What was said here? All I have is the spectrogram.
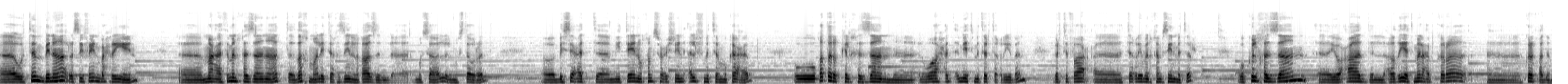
آه، وتم بناء رصيفين بحريين. آه، مع ثمان خزانات ضخمة لتخزين الغاز المسال المستورد آه، بسعة 225 ألف متر مكعب وقطر كل خزان الواحد 100 متر تقريبا بارتفاع تقريبا 50 متر. وكل خزان يعاد أرضية ملعب كرة كرة قدم.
